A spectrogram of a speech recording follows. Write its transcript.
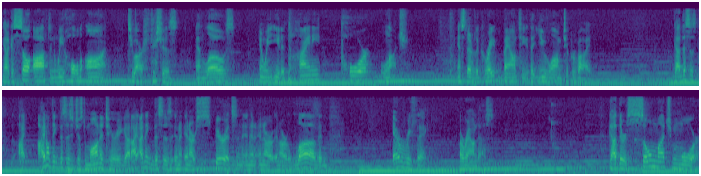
God, because so often we hold on to our fishes and loaves and we eat a tiny, poor lunch instead of the great bounty that you long to provide. God, this is, I, I don't think this is just monetary, God. I, I think this is in, in our spirits and in, in, our, in our love and everything around us. God, there is so much more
